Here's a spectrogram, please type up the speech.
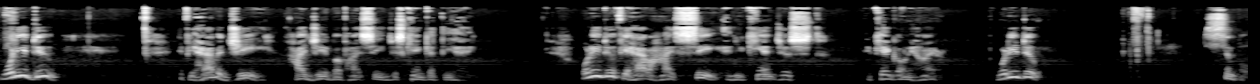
what do you do if you have a G, high G above high C, and just can't get the A? What do you do if you have a high C and you can't just, you can't go any higher? What do you do? Simple.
